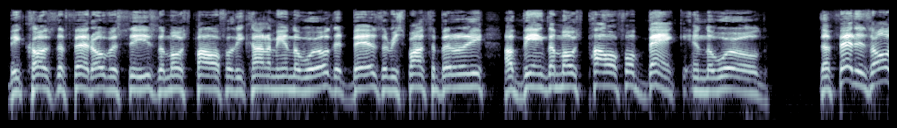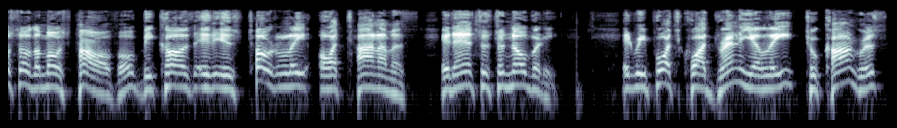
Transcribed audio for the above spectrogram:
Because the Fed oversees the most powerful economy in the world, it bears the responsibility of being the most powerful bank in the world. The Fed is also the most powerful because it is totally autonomous. It answers to nobody. It reports quadrennially to Congress,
